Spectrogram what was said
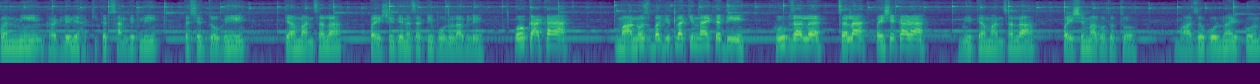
पण मी घडलेली हकीकत सांगितली. तसे दोघेही त्या माणसाला पैसे देण्यासाठी बोलू लागले. ओ काका माणूस बघितला की नाही कधी? खूप झालं. चला पैसे काढा. मी त्या माणसाला पैसे मागत होतो. माझं बोलणं ऐकून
